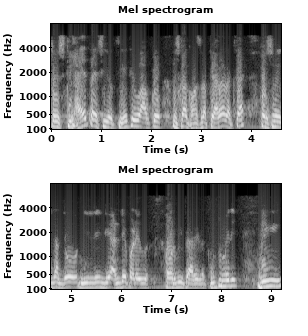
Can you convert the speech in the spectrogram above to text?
تو اس کی حیت ایسی ہوتی ہے کہ وہ آپ کو اس کا گھونسلہ پیارا لگتا ہے اور اس میں دو نیلے نیلے انڈے پڑے ہوئے اور بھی پیارے لگتے ہیں۔ تو میری بیوی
